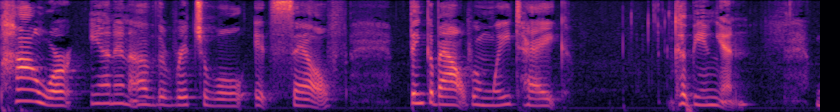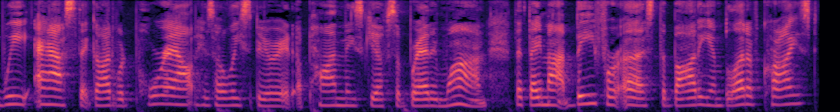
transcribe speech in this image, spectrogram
power in and of the ritual itself. Think about when we take communion. We ask that God would pour out His Holy Spirit upon these gifts of bread and wine, that they might be for us the body and blood of Christ,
